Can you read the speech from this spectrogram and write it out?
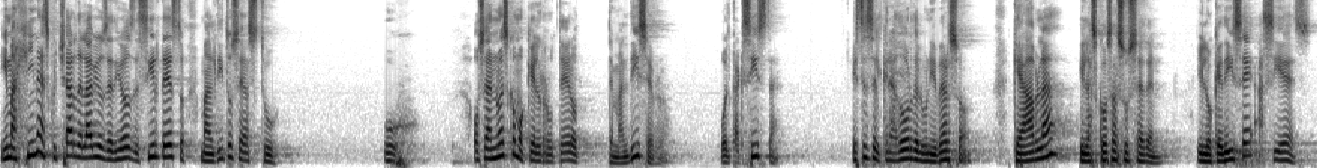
Imagina escuchar de labios de Dios decirte esto, maldito seas tú. Uh. O sea, no es como que el rutero te maldice, bro, o el taxista. Este es el creador del universo, que habla y las cosas suceden. Y lo que dice, así es.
